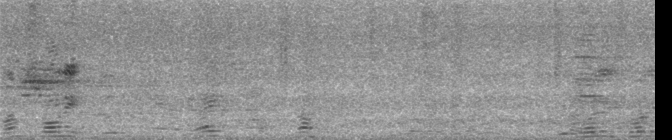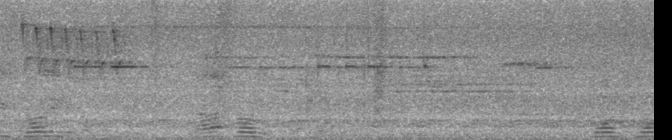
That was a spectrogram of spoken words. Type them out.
Come slowly. Right? Come. Slowly, slowly, slowly. చాలా slowly. Slow, slow.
